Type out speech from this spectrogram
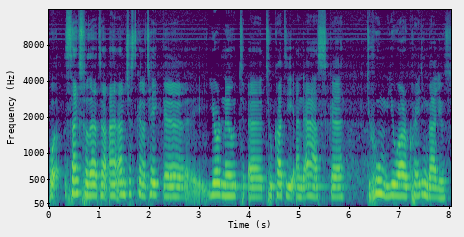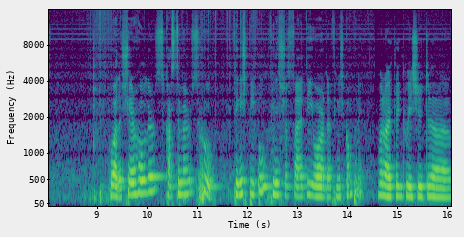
Well, thanks for that. Uh, I, am just going to take uh, your note uh, to Kati and ask uh, to whom you are creating values. Who are the shareholders, customers, who? Finnish people, Finnish society, or the Finnish company? Well, I think we should uh,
